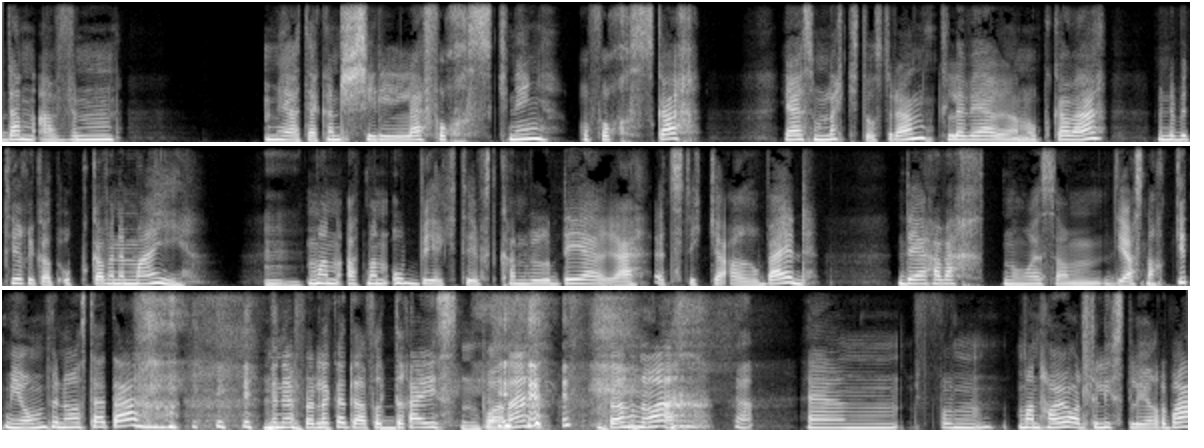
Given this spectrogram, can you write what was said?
den evnen med at jeg kan skille forskning og forsker. Jeg som lektorstudent leverer en oppgave, men det betyr ikke at oppgaven er meg. Mm. Men at man objektivt kan vurdere et stykke arbeid. Det har vært noe som de har snakket mye om på universitetet, men jeg føler ikke at jeg har fått dreisen på det før nå. Ja. Um, for man har jo alltid lyst til å gjøre det bra.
